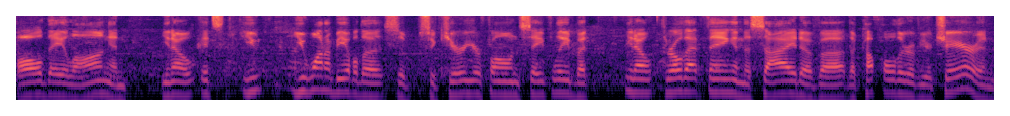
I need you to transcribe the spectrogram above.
all day long. And you know, it's you you want to be able to su- secure your phone safely, but you know, throw that thing in the side of uh, the cup holder of your chair and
